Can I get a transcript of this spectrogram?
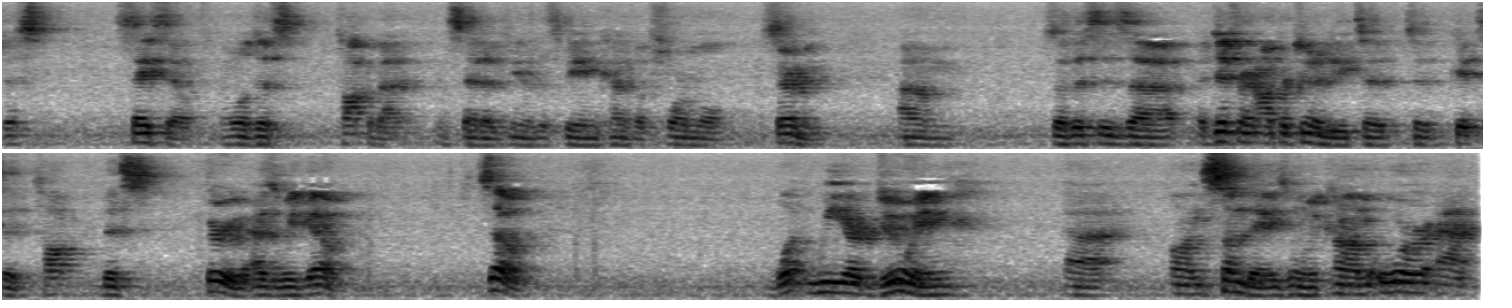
just say so, and we'll just talk about it instead of you know this being kind of a formal sermon. Um, so this is a, a different opportunity to, to get to talk this through as we go. So, what we are doing uh, on Sundays when we come, or at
